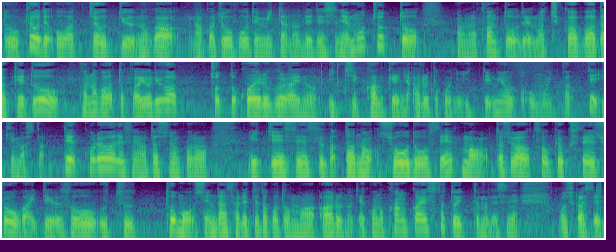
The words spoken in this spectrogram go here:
と今日で終わっちゃうっていうのがなんか情報で見たのでですねもうちょっとあの関東でも近場だけど神奈川とかよりはちょっと超えるぐらいの位置関係にあるとこに行ってみようと思い立って行きました。でこれはですね私のこの HSS 型の衝動性まあ私は双極性障害というそううつとも診断されてたこともあるのでこの寛解したといってもですねもしかして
